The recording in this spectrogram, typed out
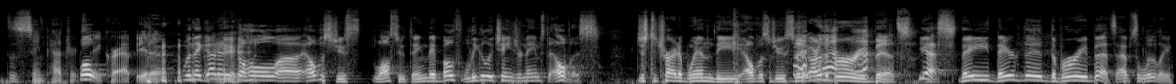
this is St. Patrick's Well- Day crap, you know. when they got into the whole uh, Elvis Juice lawsuit thing, they both legally changed their names to Elvis just to try to win the Elvis Juice. They are the brewery of bits. Yes, they they're the the brewery of bits, absolutely.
